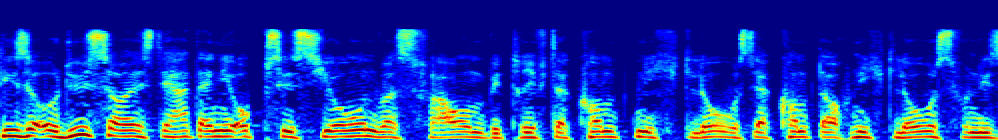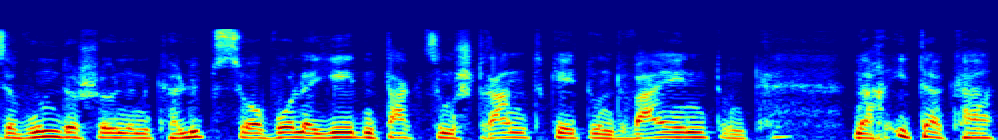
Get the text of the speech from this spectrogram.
dieser Odysseus, der hat eine Obsession, was Frauen betrifft. Er kommt nicht los. Er kommt auch nicht los von dieser wunderschönen Kalypso, obwohl er jeden Tag zum Strand geht und weint und nach Ithaka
